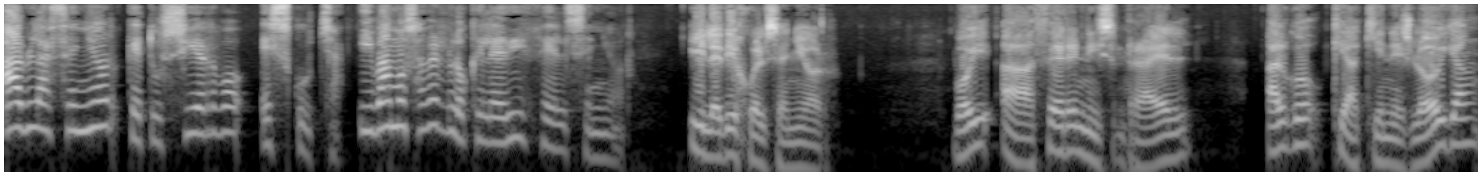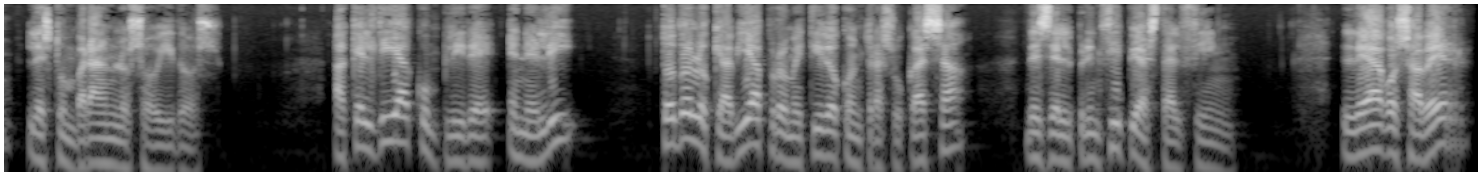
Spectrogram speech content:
habla Señor que tu siervo escucha. Y vamos a ver lo que le dice el Señor. Y le dijo el Señor, voy a hacer en Israel algo que a quienes lo oigan les tumbarán los oídos. Aquel día cumpliré en Elí todo lo que había prometido contra su casa, desde el principio hasta el fin. Le hago saber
